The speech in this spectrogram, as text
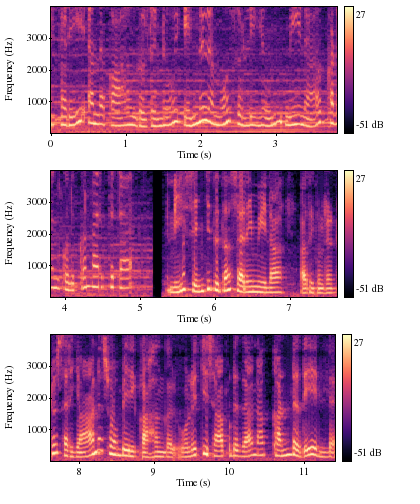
இப்படி அந்த காகங்கள் ரெண்டும் என்னென்னமோ சொல்லியும் மீனா கடன் கொடுக்க மறுத்துட்டா. நீ செஞ்சது தான் சரி மீனா. அதுகள் ரெண்டும் சரியான சோம்பேறி காகங்கள். உழைச்சி சாப்பிட்டதா நான் கண்டதே இல்லை.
